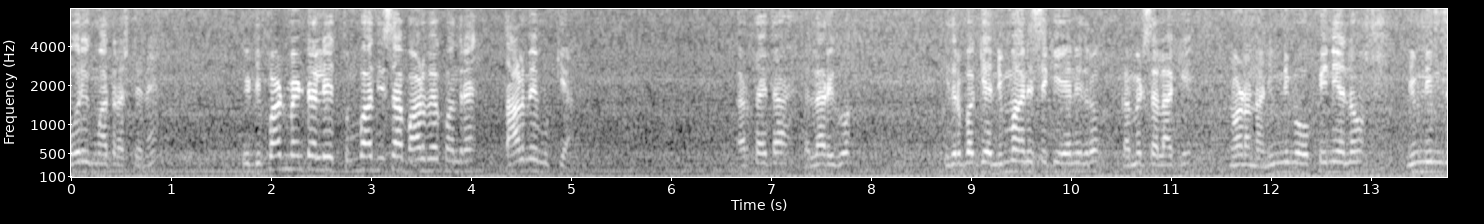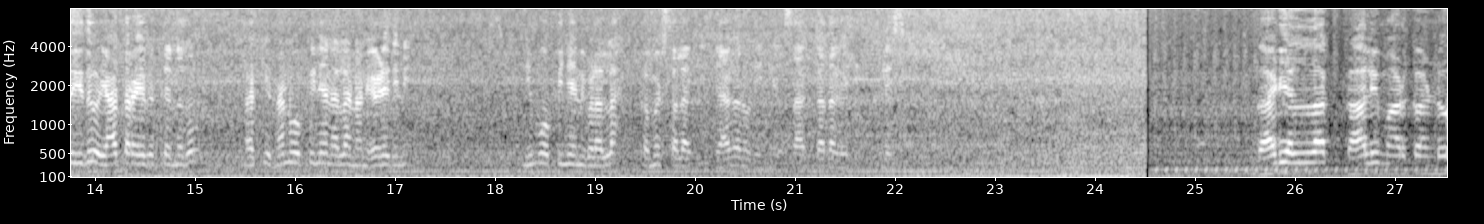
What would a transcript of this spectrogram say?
ಅವ್ರಿಗೆ ಮಾತ್ರ ಅಷ್ಟೇ ಈ ಡಿಪಾರ್ಟ್ಮೆಂಟಲ್ಲಿ ತುಂಬ ದಿವಸ ಬಾಳ್ಬೇಕು ಅಂದರೆ ತಾಳ್ಮೆ ಮುಖ್ಯ. ಅರ್ಥ ಆಯ್ತಾ ಎಲ್ಲರಿಗೂ? ಇದ್ರ ಬಗ್ಗೆ ನಿಮ್ಮ ಅನಿಸಿಕೆ ಏನಿದ್ರು ಕಮೆಂಟ್ಸಲ್ಲಿ ಹಾಕಿ. ನೋಡೋಣ ನಿಮ್ಮ ನಿಮ್ಮ ಒಪಿನಿಯನು ನಿಮ್ಮ ನಿಮ್ಮದು ಇದು ಯಾವ ಥರ ಇರುತ್ತೆ ಅನ್ನೋದು ಹಾಕಿ. ನನ್ನ ಒಪಿನಿಯನ್ ಎಲ್ಲ ನಾನು ಹೇಳಿದ್ದೀನಿ. ನಿಮ್ಮ ಒಪಿನಿಯನ್ಗಳೆಲ್ಲ ಕಮೆಂಟ್ಸಲ್ಲಿ ಹಾಕಿ. ಜಾಗ ನೋಡಿ ಸಾಕಾದಾಗೈತೆ ಪ್ಲೇಸ್ ಗಾಡಿ ಎಲ್ಲ ಖಾಲಿ ಮಾಡ್ಕೊಂಡು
